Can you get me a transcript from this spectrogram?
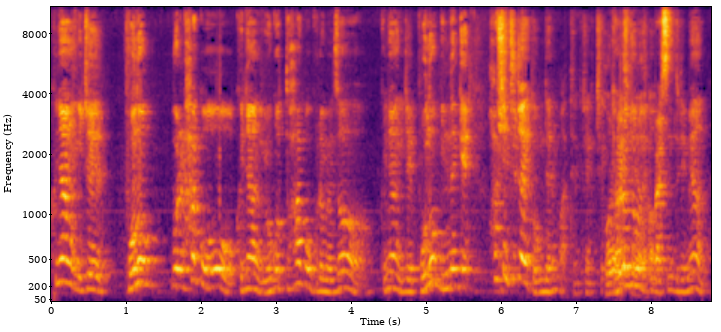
그냥 이제 본업을 하고 그냥 요것도 하고 그러면서 그냥 이제 본업 있는 게 훨씬 투자에 도움되는 것 같아요. 결론적으로. 말씀드리면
